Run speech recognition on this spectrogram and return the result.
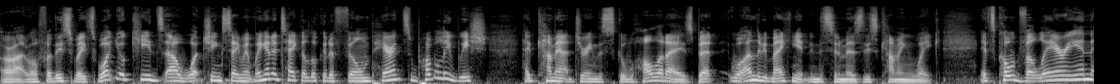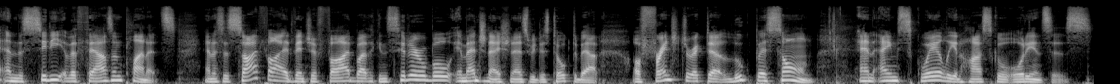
All right, well, for this week's What Your Kids Are Watching segment, we're going to take a look at a film parents will probably wish had come out during the school holidays, but will only be making it in the cinemas this coming week. It's called Valerian and the City of a Thousand Planets, and it's a sci fi adventure fired by the considerable imagination, as we just talked about, of French director Luc Besson and aimed squarely at high school audiences.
